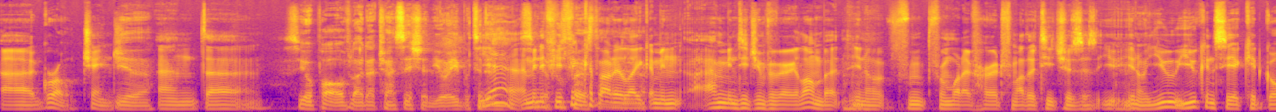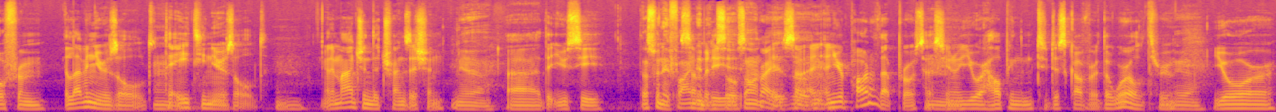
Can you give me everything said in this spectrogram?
uh, grow change Yeah. and uh, So you're part of like that transition. You're able to. yeah, I mean, if you think about time, it, yeah. like I mean, I haven't been teaching for very long, but you know, from from what I've heard from other teachers, is you you know you you can see a kid go from 11 years old to 18 years old, and imagine the transition yeah, uh, that you see. that's when they find themselves, aren't right? they? so, and, yeah. and you're part of that process. You know, you are helping them to discover the world through Yeah. your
